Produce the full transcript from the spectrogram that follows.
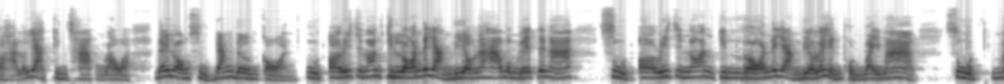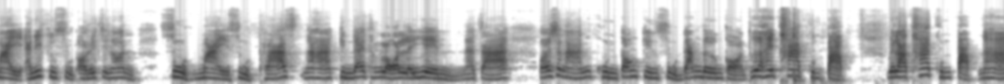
อะค่ะแล้วอยากกินชาของเราอะได้ลองสูตรดั้งเดิมก่อนสูตรออริจินอลกินร้อนได้อย่างเดียวนะคะ วงเล็บด้วยนะ สูตรออริจินอลกินร้อนได้อย่างเดียวแล้วเห็นผลไวมาก สูตรใหม่ อันนี้คือสูตรออริจินอลสูตรใหม่สูตร plus นะคะกินได้ทั้งร้อนและเย็นนะจ๊ะเพราะฉะนั้นคุณต้องกินสูตรดั้งเดิมก่อนเพื่อให้ธาตุคุณปรับ เวลาธาตุคุณปรับนะคะ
